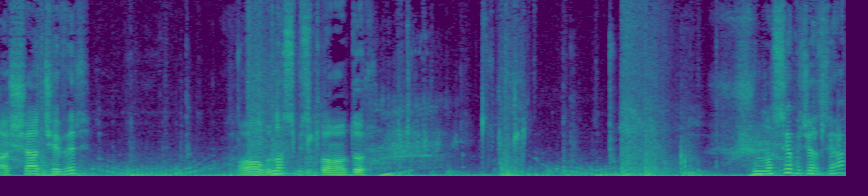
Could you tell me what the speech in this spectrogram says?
Aşağı çevir. Oo bu nasıl bir zıplama? Dur. Şunu nasıl yapacağız ya?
